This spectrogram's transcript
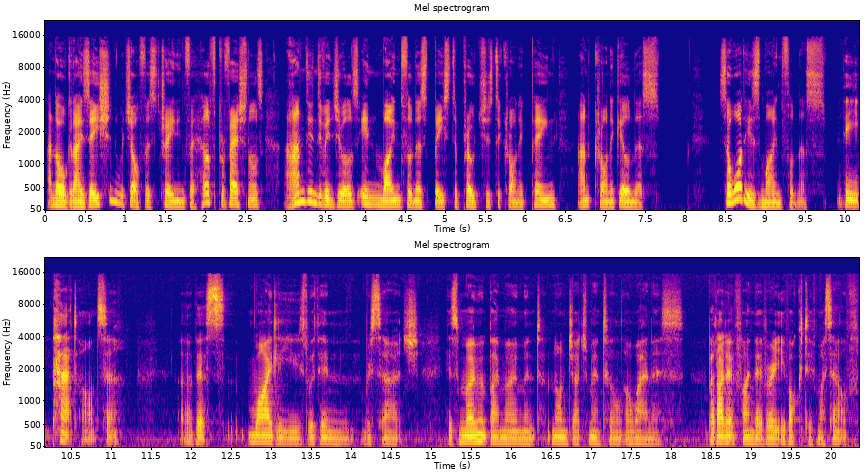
an organisation which offers training for health professionals and individuals in mindfulness based approaches to chronic pain and chronic illness. So, what is mindfulness? The PAT answer uh, that's widely used within research is moment by moment, non judgmental awareness but I don't find that very evocative myself.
